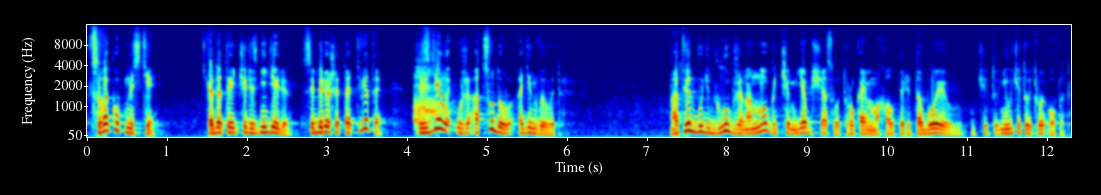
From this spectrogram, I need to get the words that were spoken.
в совокупности, когда ты через неделю соберешь эти ответы, ты сделай уже отсюда один вывод. Ответ будет глубже намного, чем я бы сейчас вот руками махал перед тобой, не учитывая твой опыт.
